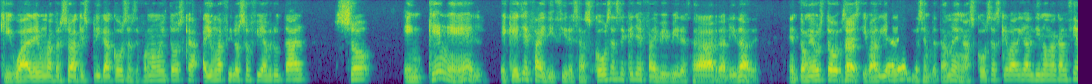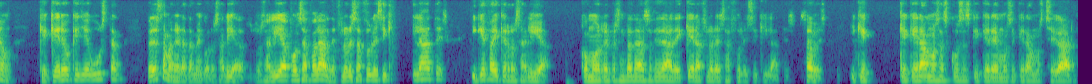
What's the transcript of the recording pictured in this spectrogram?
que igual é unha persoa que explica cousas de forma moi tosca, hai unha filosofía brutal só en quen é el, e que lle fai dicir esas cousas e que lle fai vivir esa realidade. Entón eu estou, sabes, Ibad Guialé, por exemplo, tamén, as cousas que Ibad Guialé di nunha canción que quero que lle gustan, pero desta maneira tamén con Rosalía. Rosalía ponse a falar de flores azules e quilates, E que fai que Rosalía, como representante da sociedade, quera flores azules e quilates, sabes? E que, que queramos as cousas que queremos e queramos chegar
